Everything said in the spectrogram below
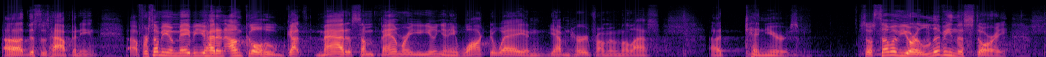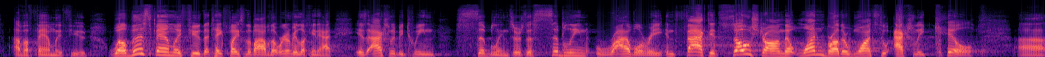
uh, this is happening. Uh, for some of you, maybe you had an uncle who got mad at some family reunion. He walked away, and you haven't heard from him in the last uh, 10 years. So some of you are living the story of a family feud. Well, this family feud that takes place in the Bible that we're going to be looking at is actually between siblings. There's a sibling rivalry. In fact, it's so strong that one brother wants to actually kill uh,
